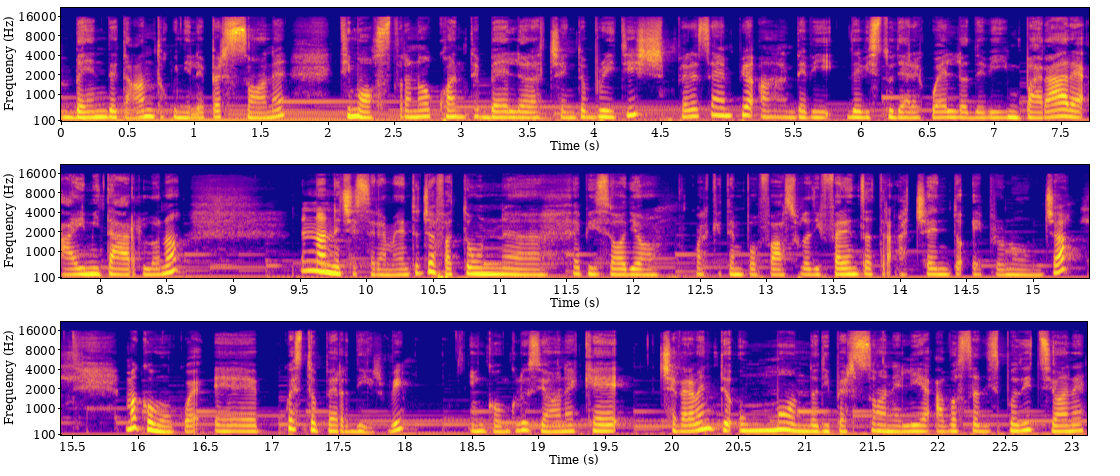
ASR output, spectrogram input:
vende tanto, quindi le persone ti mostrano quanto è bello l'accento british, per esempio, ah, devi, devi studiare quello, devi imparare a imitarlo, no? Non necessariamente, ho già fatto un uh, episodio qualche tempo fa sulla differenza tra accento e pronuncia, ma comunque eh, questo per dirvi, in conclusione, che c'è veramente un mondo di persone lì a vostra disposizione,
